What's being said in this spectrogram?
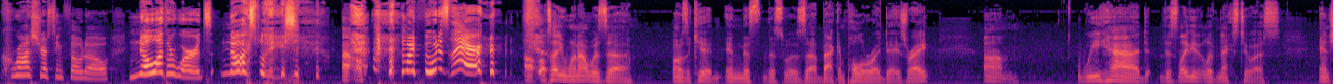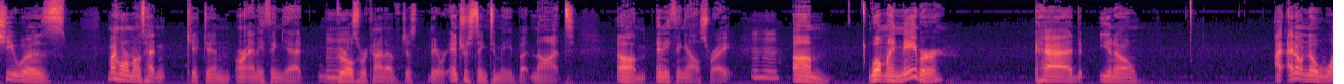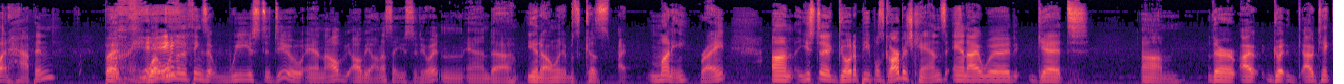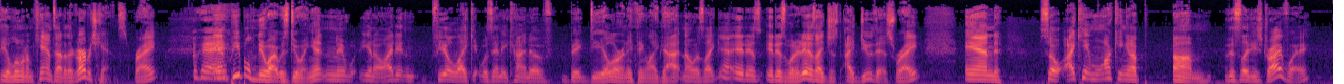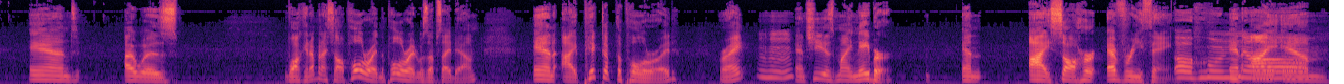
cross dressing photo, no other words, no explanation. I'll, My food is there. I'll, I'll tell you when I was uh, when I was a kid, and this this was uh, back in Polaroid days, right? Um, we had this lady that lived next to us, and she was my hormones hadn't kicked in or anything yet. Mhm. Girls were kind of just they were interesting to me, but not um, anything else, right? mm-hmm. Um, well, my neighbor had, you know, I, I don't know what happened, but what, one of the things that we used to do, and I'll be, I'll be honest, I used to do it, and and uh, you know, it was because money, right? Um, I used to go to people's garbage cans, and I would get, um, their I I would take the aluminum cans out of their garbage cans, right? Okay. And people knew I was doing it, and it, you know, I didn't feel like it was any kind of big deal or anything like that. And I was like, yeah, it is. It is what it is. I just I do this right. And so I came walking up um, this lady's driveway, and I was walking up, and I saw a Polaroid, and the Polaroid was upside down, and I picked up the Polaroid, right, mm-hmm. and she is my neighbor, and I saw her everything Oh and no. I am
